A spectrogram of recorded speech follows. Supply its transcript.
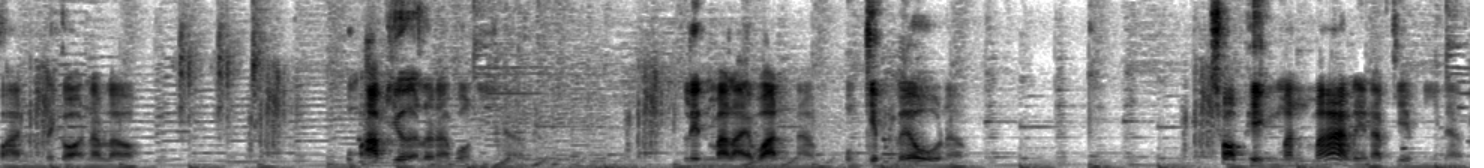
ฟันไปก่อนนะครับเรา ผมอัพเยอะแล้วนะพวกนี้นะครับ เล่นมาหลายวันนะครับ ผมเก็บเวลนะครับ ชอบเพลงมันมากเลยนะครับเกมนี้นะครับ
